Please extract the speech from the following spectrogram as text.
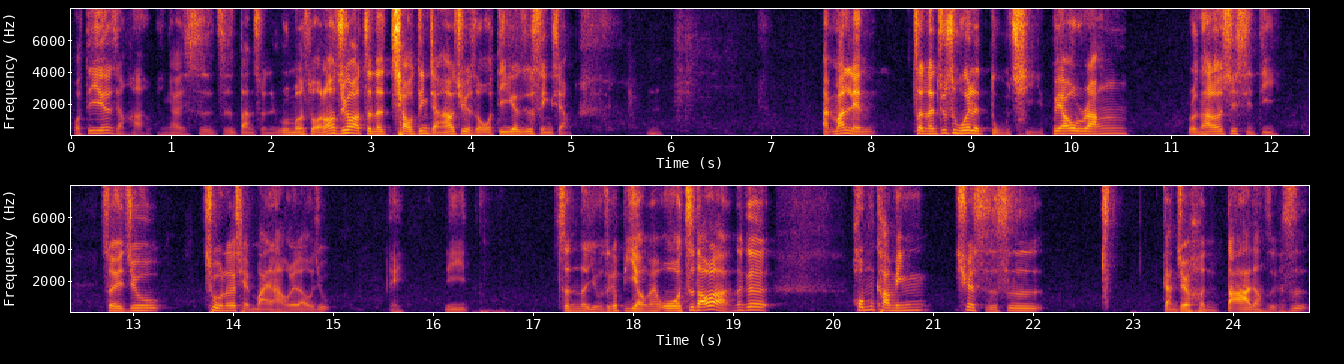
我第一个想哈，应该是只是单纯的 rumor 说，然后最后真的敲定讲下去的时候，我第一个就心想，嗯，哎，曼联真的就是为了赌气，不要让罗纳多去 CD，所以就出那个钱买他回来。我就，哎，你真的有这个必要吗？我知道了，那个 homecoming 确实是 感觉很大这样子，可是，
